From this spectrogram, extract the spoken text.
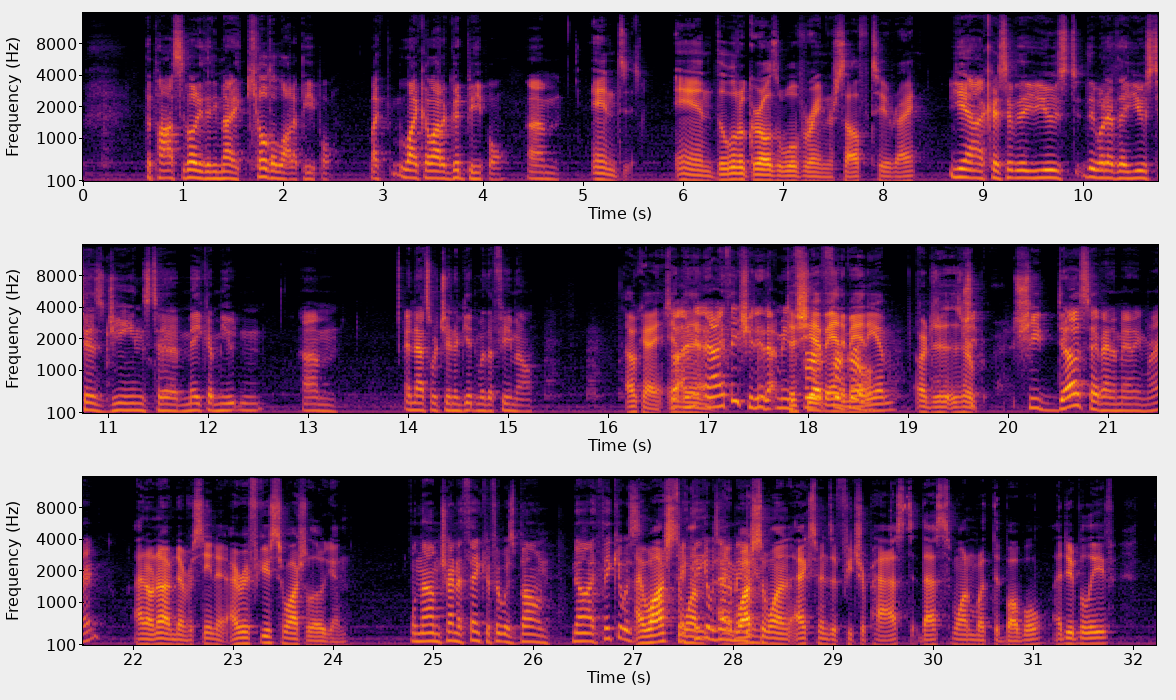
the possibility that he might have killed a lot of people, like like a lot of good people. Um, And and the little girl's a Wolverine herself too, right? yeah, because they used they- whatever they used his genes to make a mutant, um, and that's what you end up getting with a female. Okay. So, and then, and I think she did. I mean, does for- she have for a girl, or does, is her? She, she does have adamantium, right? I don't know. I've never seen it. I refuse to watch Logan. Well, now I'm trying to think if it was Bone. No, I think it was. I watched the I one. Think it was I watched the one X Men's of Future Past. That's the one with the bubble, I do believe.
